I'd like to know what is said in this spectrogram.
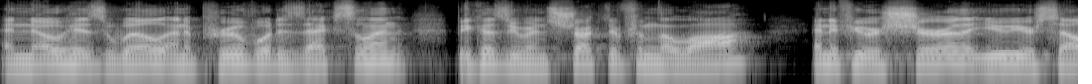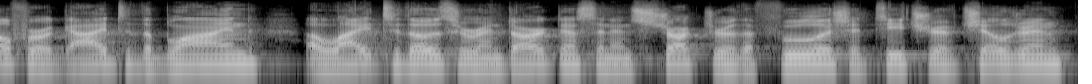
and know his will and approve what is excellent because you were instructed from the law, and if you are sure that you yourself are a guide to the blind, a light to those who are in darkness, an instructor of the foolish, a teacher of children,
